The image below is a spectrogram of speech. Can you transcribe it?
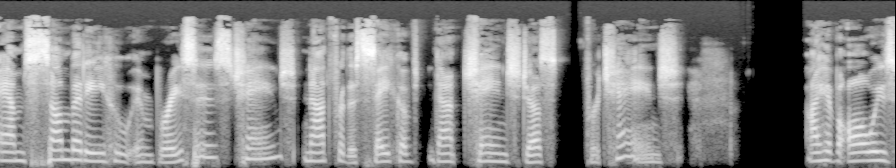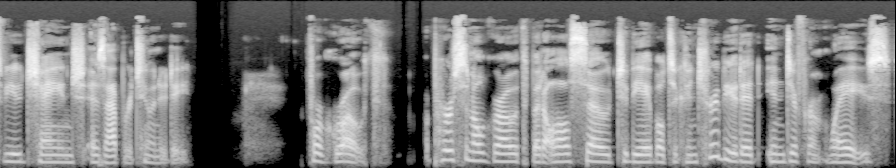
am somebody who embraces change, not for the sake of not change just for change. I have always viewed change as opportunity for growth, personal growth, but also to be able to contribute it in different ways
